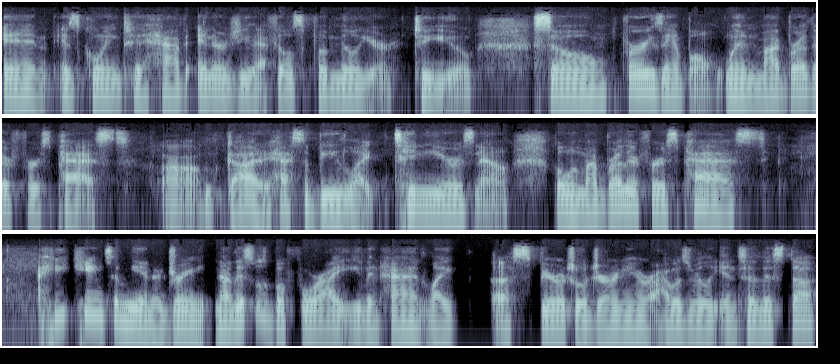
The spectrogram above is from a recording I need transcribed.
and is going to have energy that feels familiar to you. So, for example, when my brother first passed, um, God, it has to be like 10 years now, but when my brother first passed, he came to me in a dream. Now, this was before I even had like a spiritual journey or I was really into this stuff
